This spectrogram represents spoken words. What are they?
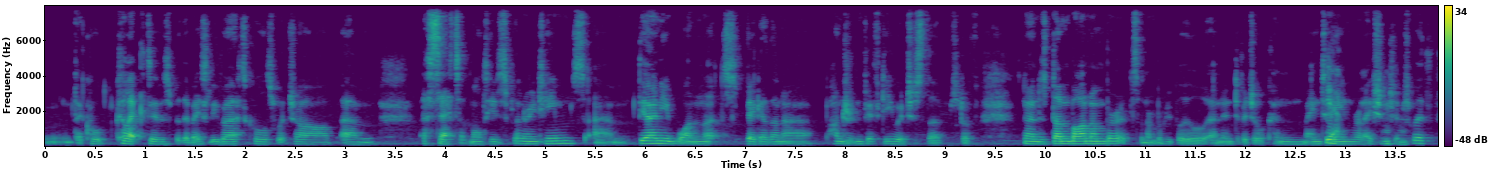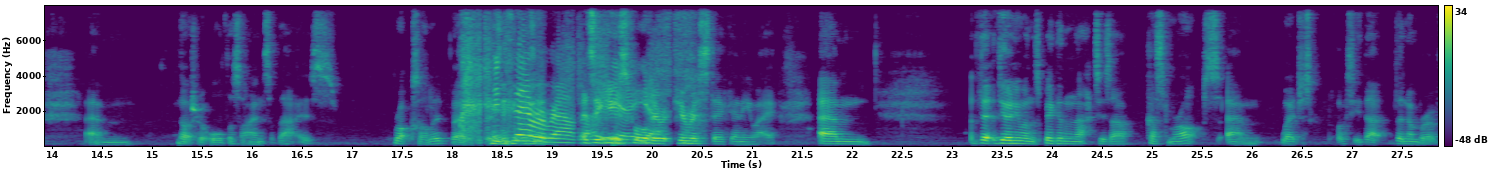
they're called collectives, but they're basically verticals, which are um, a set of multidisciplinary teams. Um, the only one that's bigger than a 150, which is the sort of known as Dunbar number, it's the number of people an individual can maintain relationships with. Um, not sure all the science of that is rock solid, but It's there around. it's a useful yeah. heu- heuristic anyway. Um, the, the only one that's bigger than that is our customer ops, um, where just obviously that the number of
